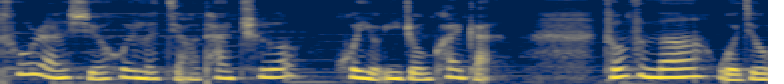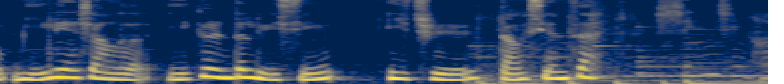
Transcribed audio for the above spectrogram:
突然学会了脚踏车，会有一种快感。从此呢，我就迷恋上了一个人的旅行，一直到现在。心情好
